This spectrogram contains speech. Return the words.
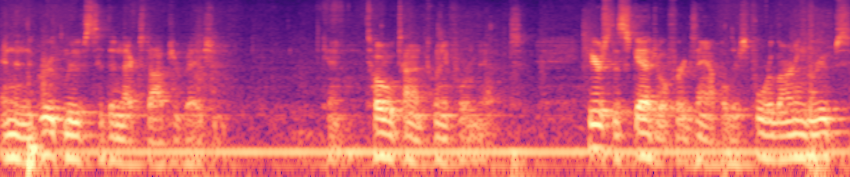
And then the group moves to the next observation. Okay, total time 24 minutes. Here's the schedule, for example. There's four learning groups.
